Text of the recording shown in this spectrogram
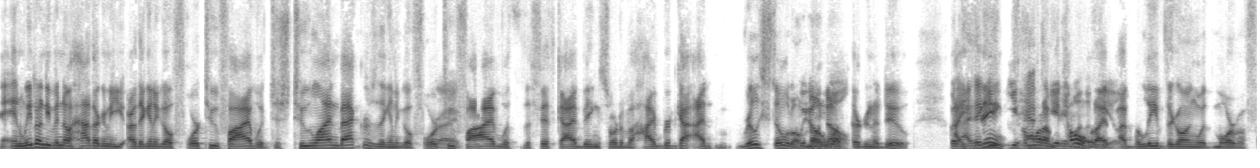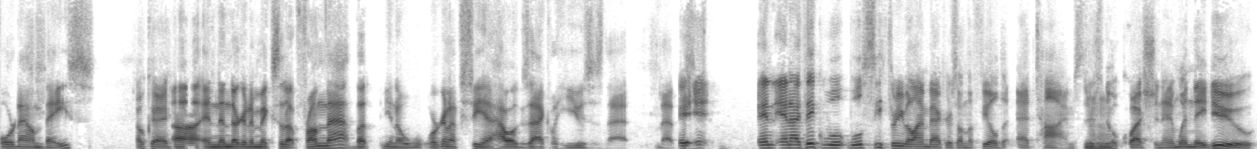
and we don't even know how they're going to. Are they going to go four two five with just two linebackers? Are they going to go four two five with the fifth guy being sort of a hybrid guy? I really still don't, know, don't know, what they're going to do. But I, I think, think you, you from what I'm told, I, I, believe they're going with more of a four down base. Okay, uh, and then they're going to mix it up from that. But you know, we're going to see how exactly he uses that. That and and I think we'll we'll see three linebackers on the field at times. There's mm-hmm. no question. And when they do,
